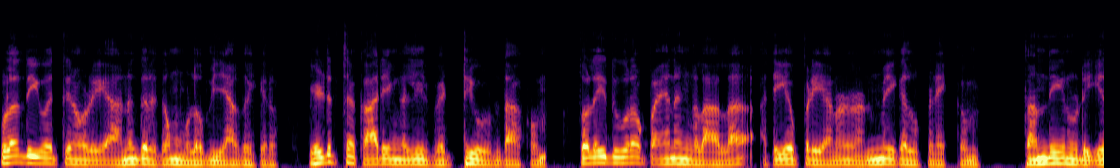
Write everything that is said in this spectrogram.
குலதெய்வத்தினுடைய அனுகிரகம் முழுமையாக இருக்கும். எடுத்த காரியங்களில் வெற்றி உண்டாகும். தொலைதூர பயணங்களால் அதிகப்படியான நன்மைகள் கிடைக்கும். தந்தையினுடைய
